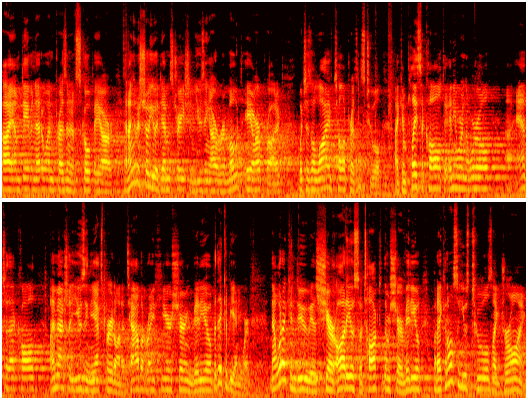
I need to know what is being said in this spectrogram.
Hi, I'm David Nedohin, president of Scope AR, and I'm going to show you a demonstration using our remote AR product, which is a live telepresence tool. I can place a call to anywhere in the world, uh, answer that call. I'm actually using the expert on a tablet right here, sharing video, but they could be anywhere. Now what I can do is share audio, so talk to them, share video, but I can also use tools like drawing,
